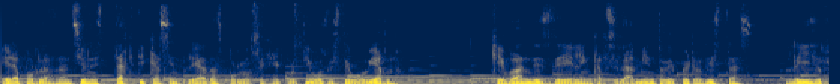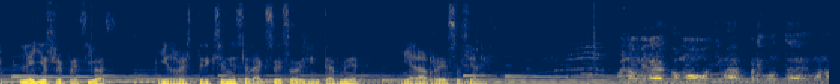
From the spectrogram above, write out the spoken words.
era por las sanciones tácticas empleadas por los ejecutivos de este gobierno, que van desde el encarcelamiento de periodistas leyes, represivas y restricciones al acceso del Internet y a las redes sociales. Como última pregunta, bueno,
